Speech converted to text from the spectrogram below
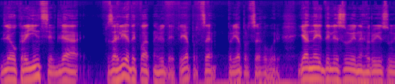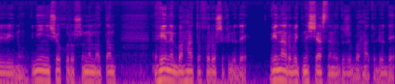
для українців, для взагалі адекватних людей, то я про це я про це говорю. Я не ідеалізую, не героїзую війну. В ній нічого хорошого нема. Там гине багато хороших людей. Війна робить нещасними дуже багато людей.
